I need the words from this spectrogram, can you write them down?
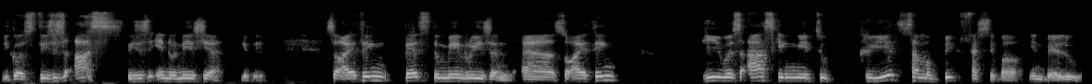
because this is us. This is Indonesia. So I think that's the main reason. Uh, so I think he was asking me to create some big festival in Belu,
